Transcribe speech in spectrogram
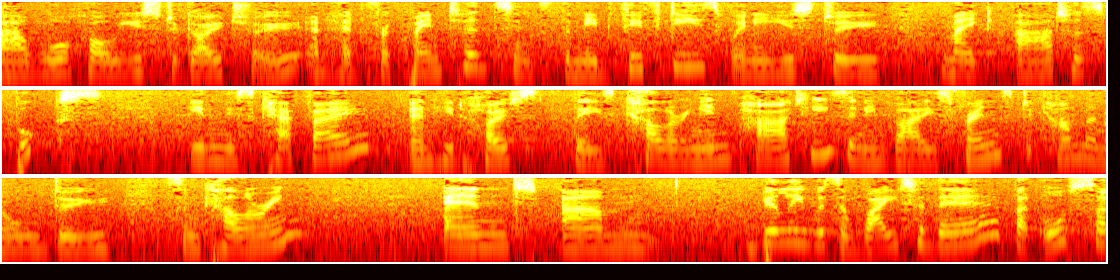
uh, Warhol used to go to and had frequented since the mid 50s when he used to make artist books in this cafe and he'd host these colouring in parties and invite his friends to come and all do some colouring. And um, Billy was a waiter there, but also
